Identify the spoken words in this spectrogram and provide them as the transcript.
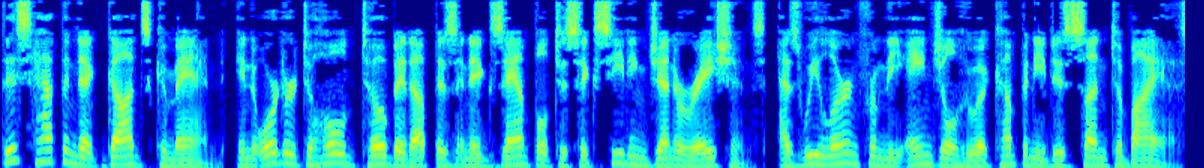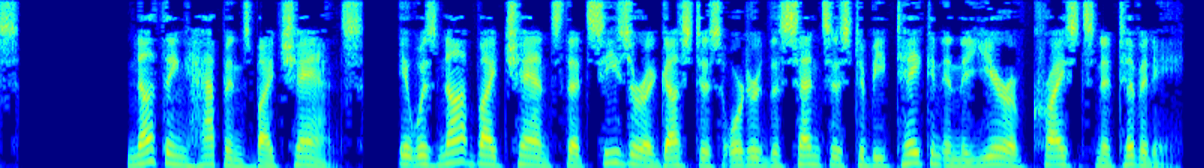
This happened at God's command, in order to hold Tobit up as an example to succeeding generations, as we learn from the angel who accompanied his son Tobias. Nothing happens by chance. It was not by chance that Caesar Augustus ordered the census to be taken in the year of Christ's nativity.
